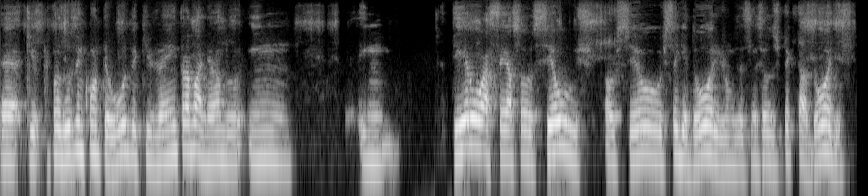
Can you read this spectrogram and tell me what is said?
é, que, que, produzem conteúdo e que vêm trabalhando em, em ter o acesso aos seus, aos seus seguidores, vamos dizer assim, seus espectadores,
